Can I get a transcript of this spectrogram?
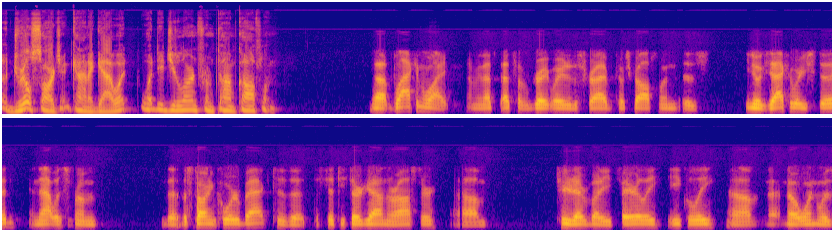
a drill sergeant kind of guy. What what did you learn from Tom Coughlin? Uh, black and white. I mean, that's that's a great way to describe Coach Coughlin. Is he knew exactly where you stood, and that was from the the starting quarterback to the the 53rd guy on the roster. Um, treated everybody fairly, equally. Um, no one was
